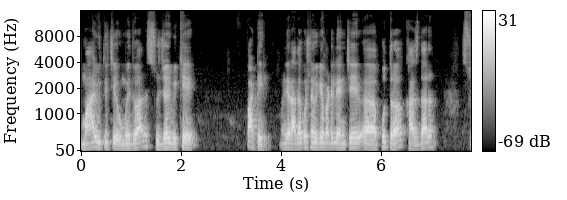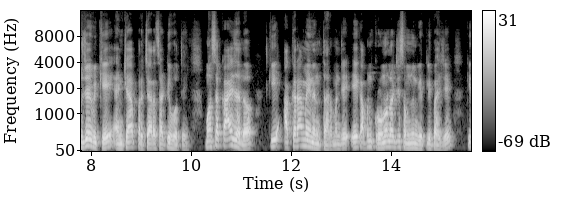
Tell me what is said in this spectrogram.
महायुतीचे उमेदवार सुजय विखे पाटील म्हणजे राधाकृष्ण विखे पाटील यांचे पुत्र खासदार सुजय विखे यांच्या प्रचारासाठी होते. मग असं काय झालं की अकरा मे नंतर म्हणजे एक आपण क्रोनॉलॉजी समजून घेतली पाहिजे की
